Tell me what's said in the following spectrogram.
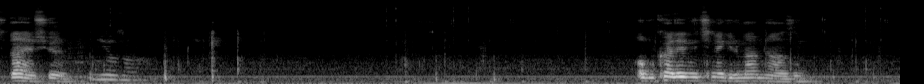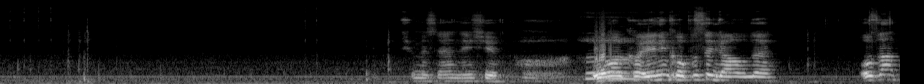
Cidden yaşıyorum. İyi o zaman. O bu kalenin içine girmem lazım. Şu mesela ne işi? Oha kalenin kapısı lavlı. Ozan.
